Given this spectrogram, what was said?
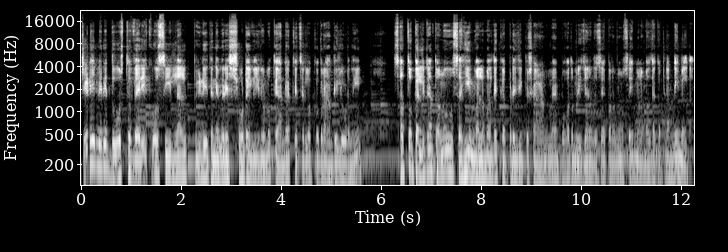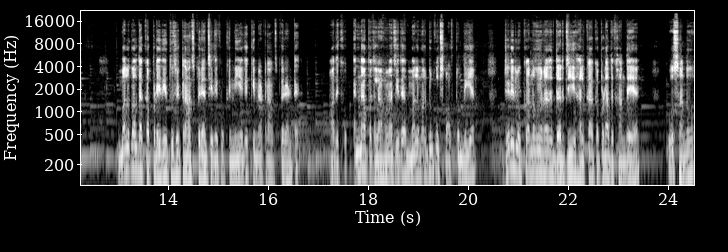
ਜਿਹੜੇ ਮੇਰੇ ਦੋਸਤ ਵੈਰੀਕੋਸੀਲ ਨਾਲ ਪੀੜਿਤ ਨੇ, ਮੇਰੇ ਛੋਟੇ ਵੀਰ, ਉਹਨੂੰ ਧਿਆਨ ਰੱਖ ਕੇ ਚੱਲੋ, ਘਬਰਾਉਣ ਦੀ ਲੋੜ ਨਹੀਂ। ਸਭ ਤੋਂ ਪਹਿਲੇ ਨਾ ਤੁਹਾਨੂੰ ਸਹੀ ਮਲਮਲ ਦੇ ਕੱਪੜੇ ਦੀ ਪਛਾਣ ਮੈਂ ਬਹੁਤ ਮਰੀਜ਼ਾਂ ਨੂੰ ਦੱਸਿਆ, ਪਰ ਉਹਨਾਂ ਨੂੰ ਸਹੀ ਮਲਮਲ ਦਾ ਕੱਪੜਾ ਨਹੀਂ ਮਿਲਦਾ। ਮਲਮਲ ਦਾ ਕੱਪੜੇ ਦੀ ਤੁਸੀਂ ਟਰਾਂਸਪੇਰੈਂਸੀ ਦੇਖੋ ਕਿੰਨੀ ਹੈ ਕਿ ਕਿੰਨਾ ਟਰਾਂਸਪੇਰੈਂਟ ਹੈ। ਆ ਦੇਖੋ, ਇੰਨਾ ਪਤਲਾ ਹੋਣਾ ਚਾਹੀਦਾ, ਮਲਮਲ ਬਿਲਕੁਲ ਸੌਫਟ ਹੁੰਦੀ ਹੈ। ਜਿਹੜੇ ਲੋਕਾਂ ਨੂੰ ਵੀ ਉਹਨਾਂ ਦੇ ਦਰਜੀ ਹਲਕਾ ਕੱਪੜਾ ਦਿਖਾਉਂਦੇ ਆ ਉਹ ਸਾਨੂੰ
